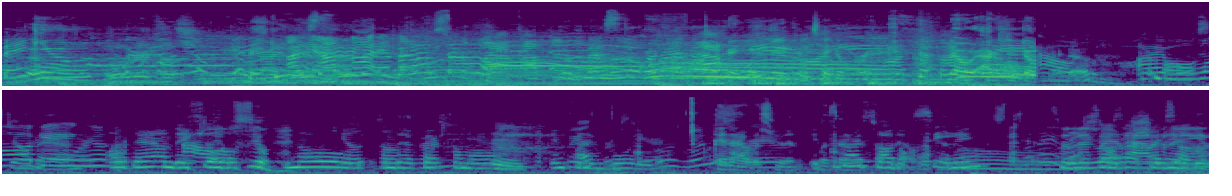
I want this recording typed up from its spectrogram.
Thank you. Thank you. I mean, I'm not in the Okay, you can take a break. No, actually, don't still, still. No, Kyoto from the effects from uh, Hmm. Infinite Void. Okay, that was who If was you in guys it. saw the opening, So this is happening.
